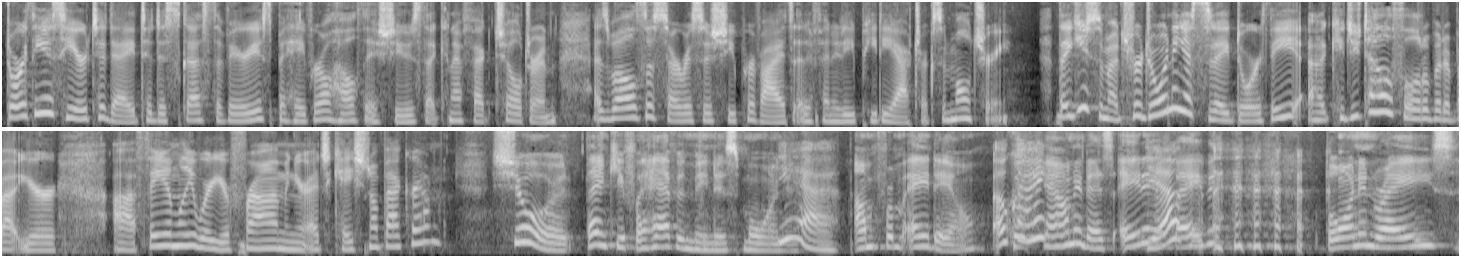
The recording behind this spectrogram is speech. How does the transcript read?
Dorothy is here today to discuss the various behavioral health issues that can affect children, as well as the services she provides at Affinity Pediatrics in Moultrie. Thank you so much for joining us today, Dorothy. Uh, could you tell us a little bit about your uh, family, where you're from, and your educational background? Sure. Thank you for having me this morning. Yeah. I'm from Adel. Okay. Cook County, that's Adel, Yep. baby. Born and raised,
